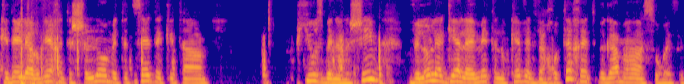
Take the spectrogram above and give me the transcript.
כדי להרוויח את השלום, את הצדק, את הפיוס בין אנשים, ולא להגיע לאמת הנוקבת והחותכת וגם השורפת.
